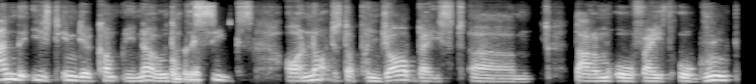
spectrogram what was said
and the East India Company know that the Sikhs are not just a Punjab based um, Dharam or faith or group,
